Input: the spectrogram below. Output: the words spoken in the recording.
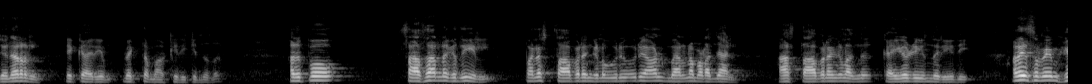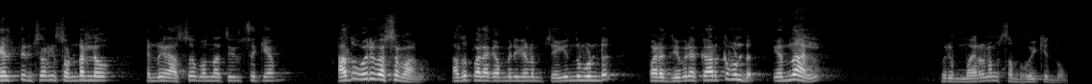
ജനറൽ ഇക്കാര്യം വ്യക്തമാക്കിയിരിക്കുന്നത്. അതിപ്പോൾ സാധാരണഗതിയിൽ പല സ്ഥാപനങ്ങളും ഒരു ഒരാൾ മരണമടഞ്ഞാൽ ആ സ്ഥാപനങ്ങൾ അങ്ങ് കൈകഴിയുന്ന രീതി അതേസമയം ഹെൽത്ത് ഇൻഷുറൻസ് ഉണ്ടല്ലോ എന്തെങ്കിലും അസുഖം വന്നാൽ ചികിത്സിക്കാം. അത് ഒരു വശമാണ്. അത് പല കമ്പനികളും ചെയ്യുന്നുമുണ്ട് പല ജീവനക്കാർക്കുമുണ്ട്. എന്നാൽ ഒരു മരണം സംഭവിക്കുന്നു.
